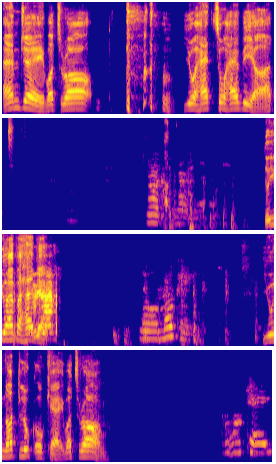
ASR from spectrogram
MJ, what's wrong? Your head so heavy, Art. Not, not, Do you have a headache? no, I'm okay. You not look okay. What's wrong? I'm okay.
